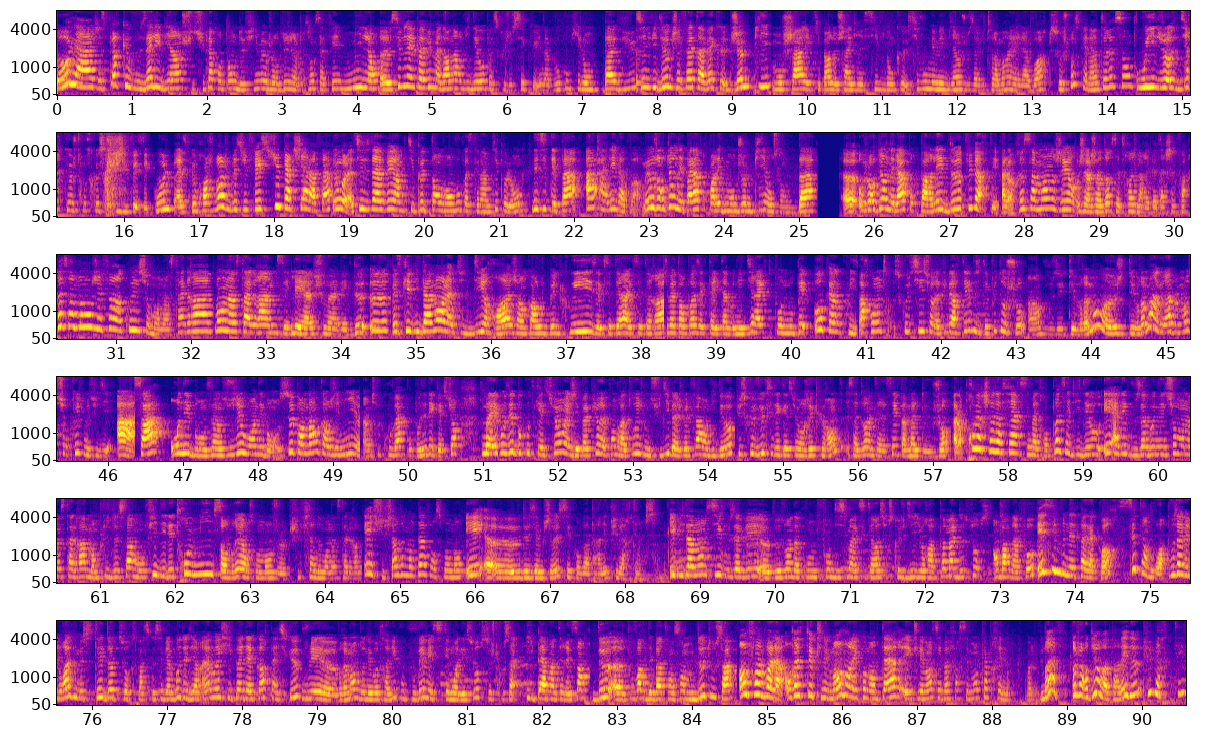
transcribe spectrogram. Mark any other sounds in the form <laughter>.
Hola, j'espère que vous allez bien, je suis super contente de filmer aujourd'hui, j'ai l'impression que ça fait 1000 ans. Euh, si vous n'avez pas vu ma dernière vidéo, parce que je sais qu'il y en a beaucoup qui l'ont pas vue, c'est une vidéo que j'ai faite avec Jumpy, mon chat, et qui parle de chat agressif, donc euh, si vous m'aimez bien, je vous invite vraiment à aller la voir, parce que je pense qu'elle est intéressante. Oui, j'ose dire que je trouve que ce que <laughs> j'ai fait c'est cool, parce que franchement je me suis fait super chier à la faire. Donc voilà, si vous avez un petit peu de temps devant vous, parce qu'elle est un petit peu longue, n'hésitez pas à aller la voir. Mais aujourd'hui on n'est pas là pour parler de mon Jumpy, on s'en bat euh, Aujourd'hui, on est là pour parler de puberté. Alors récemment, j'ai, j'adore cette phrase, je la répète à chaque fois. Récemment, j'ai fait un quiz sur mon Instagram. Mon Instagram, c'est Léa Chou avec deux E. Parce qu'évidemment, là, tu te dis, oh, j'ai encore loupé le quiz, etc., etc. Tu vas t'en pause et que t'ailles t'abonner direct pour ne louper aucun quiz. Par contre, ce coup-ci sur la puberté, vous étiez plutôt chaud. Hein, vous étiez vraiment, euh, j'étais vraiment agréablement surpris. Je me suis dit, ah, ça, on est bon. C'est un sujet où on est bon. Cependant, quand j'ai mis un truc ouvert pour poser des questions, vous m'avez posé beaucoup de questions et j'ai pas pu répondre à tout. Et je me suis dit, bah, je vais le faire en vidéo puisque vu que c'est des questions récurrentes, ça doit intéresser pas mal de gens. Alors première chose à faire c'est mettre en pause cette vidéo et aller vous abonner sur mon Instagram. En plus de ça mon feed il est trop mimes en vrai en ce moment je, suis fière de mon Instagram et je suis fière de mon taf en ce moment. Et euh, deuxième chose c'est qu'on va parler de puberté ensemble. Évidemment si vous avez euh, besoin d'approfondissement etc sur ce que je dis il y aura pas mal de sources en barre d'infos. Et si vous n'êtes pas d'accord c'est un droit. Vous avez le droit de me citer d'autres sources parce que c'est bien beau de dire ah moi je suis pas d'accord parce que vous voulez euh, vraiment donner votre avis vous pouvez mais citez-moi des sources je trouve ça hyper intéressant de pouvoir débattre ensemble de tout ça. Enfin voilà on reste clément dans les commentaires et Clément c'est pas forcément qu'un prénom. Bref, aujourd'hui on va parler de puberté.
